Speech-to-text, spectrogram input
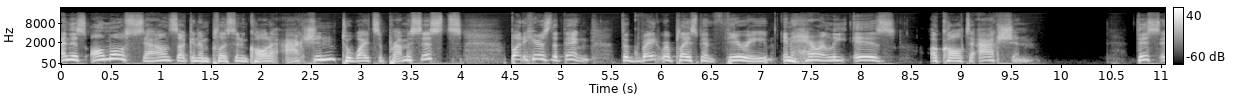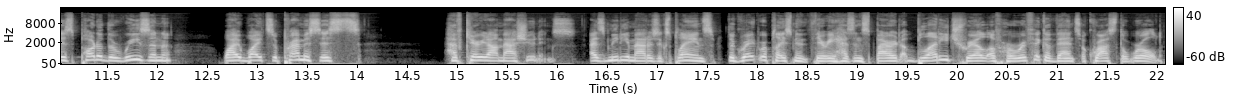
And this almost sounds like an implicit call to action to white supremacists, But here's the thing the great replacement theory inherently is a call to action. This is part of the reason why white supremacists have carried out mass shootings. As Media Matters explains, the Great Replacement Theory has inspired a bloody trail of horrific events across the world.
